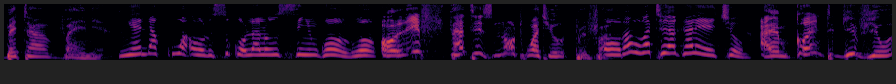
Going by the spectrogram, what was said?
better vineyard. ŋŋenda kuwa olusuku olulala olusinga olwo Or if that is not what you would prefer, oba bw'oba toyagala ekyo I am going to give you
